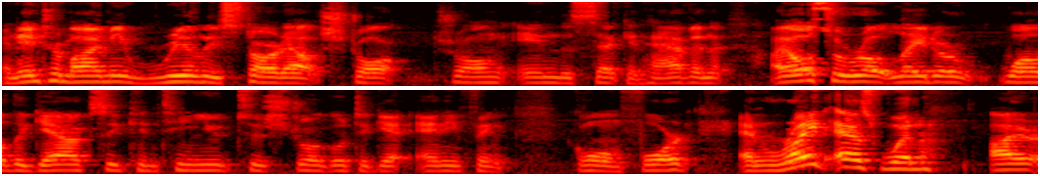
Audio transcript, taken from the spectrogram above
and Inter Miami really start out strong, strong in the second half. And I also wrote later, while the Galaxy continued to struggle to get anything going forward, and right as when I,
